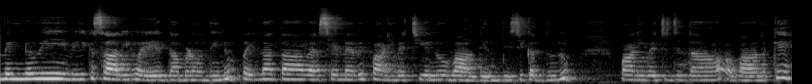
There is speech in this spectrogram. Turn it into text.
ਮੈਨੂੰ ਵੀ 20 ਕੁ ਸਾਲ ਹੀ ਹੋਏ ਇਦਾਂ ਬਣਾਉਂਦੀ ਨੂੰ। ਪਹਿਲਾਂ ਤਾਂ ਵੈਸੇ ਮੈਂ ਵੀ ਪਾਣੀ ਵਿੱਚ ਹੀ ਇਹਨੂੰ ਉਬਾਲਦੀ ਹੁੰਦੀ ਸੀ ਕੱਦੂ ਨੂੰ, ਪਾਣੀ ਵਿੱਚ ਜਿੱਦਾਂ ਉਬਾਲ ਕੇ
